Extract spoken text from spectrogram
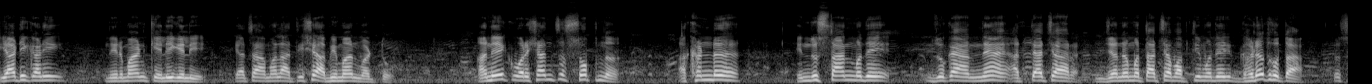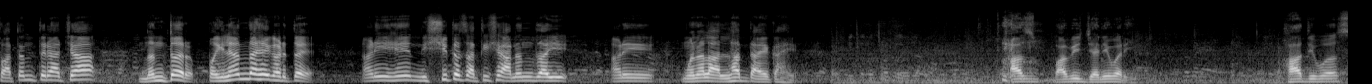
या ठिकाणी निर्माण केली गेली याचा आम्हाला अतिशय अभिमान वाटतो. अनेक वर्षांचं स्वप्न अखंड हिंदुस्थानमध्ये जो काय अन्याय अत्याचार जनमताच्या बाबतीमध्ये घडत होता तो स्वातंत्र्याच्या नंतर पहिल्यांदा हे घडतं आहे आणि हे निश्चितच अतिशय आनंददायी आणि मनाला आल्हाददायक आहे. आज बावीस जानेवारी हा दिवस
